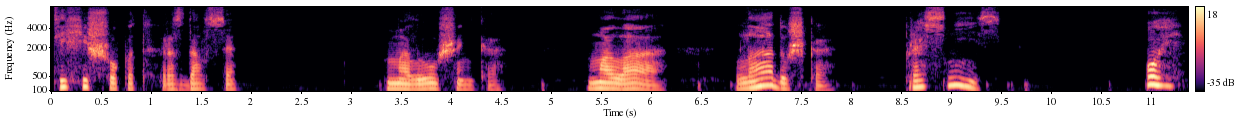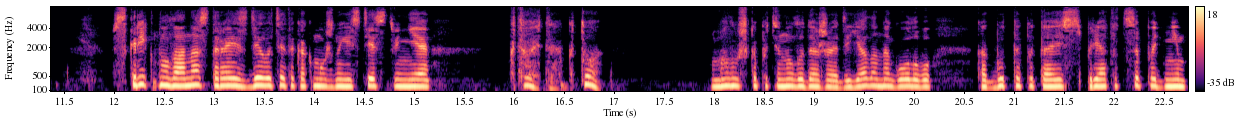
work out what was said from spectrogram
тихий шепот раздался. «Малушенька, мала, ладушка, проснись!» «Ой!» — вскрикнула она, стараясь сделать это как можно естественнее. «Кто это? Кто?» Малушка потянула даже одеяло на голову, как будто пытаясь спрятаться под ним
